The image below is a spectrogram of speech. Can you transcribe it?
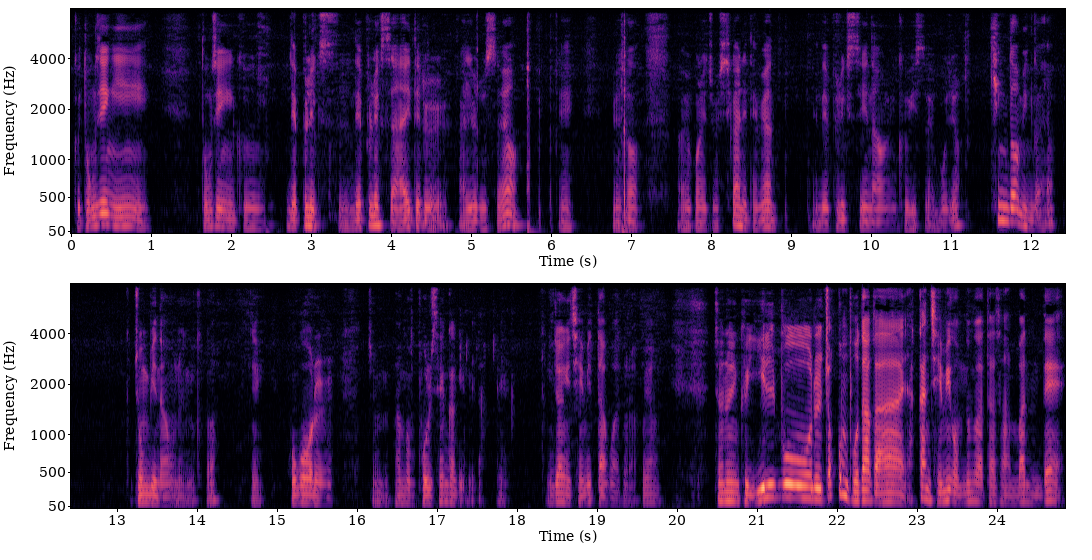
그 동생이 동생이 그 넷플릭스 넷플릭스 아이들을 알려줬어요. 예, 그래서 어, 이번에 좀 시간이 되면 넷플릭스에 나오는 그 있어요. 뭐죠? 킹덤인가요? 그 좀비 나오는 그거. 네, 그거를 좀 한번 볼 생각입니다. 네, 굉장히 재밌다고 하더라고요. 저는 그 일부를 조금 보다가 약간 재미가 없는 것 같아서 안 봤는데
